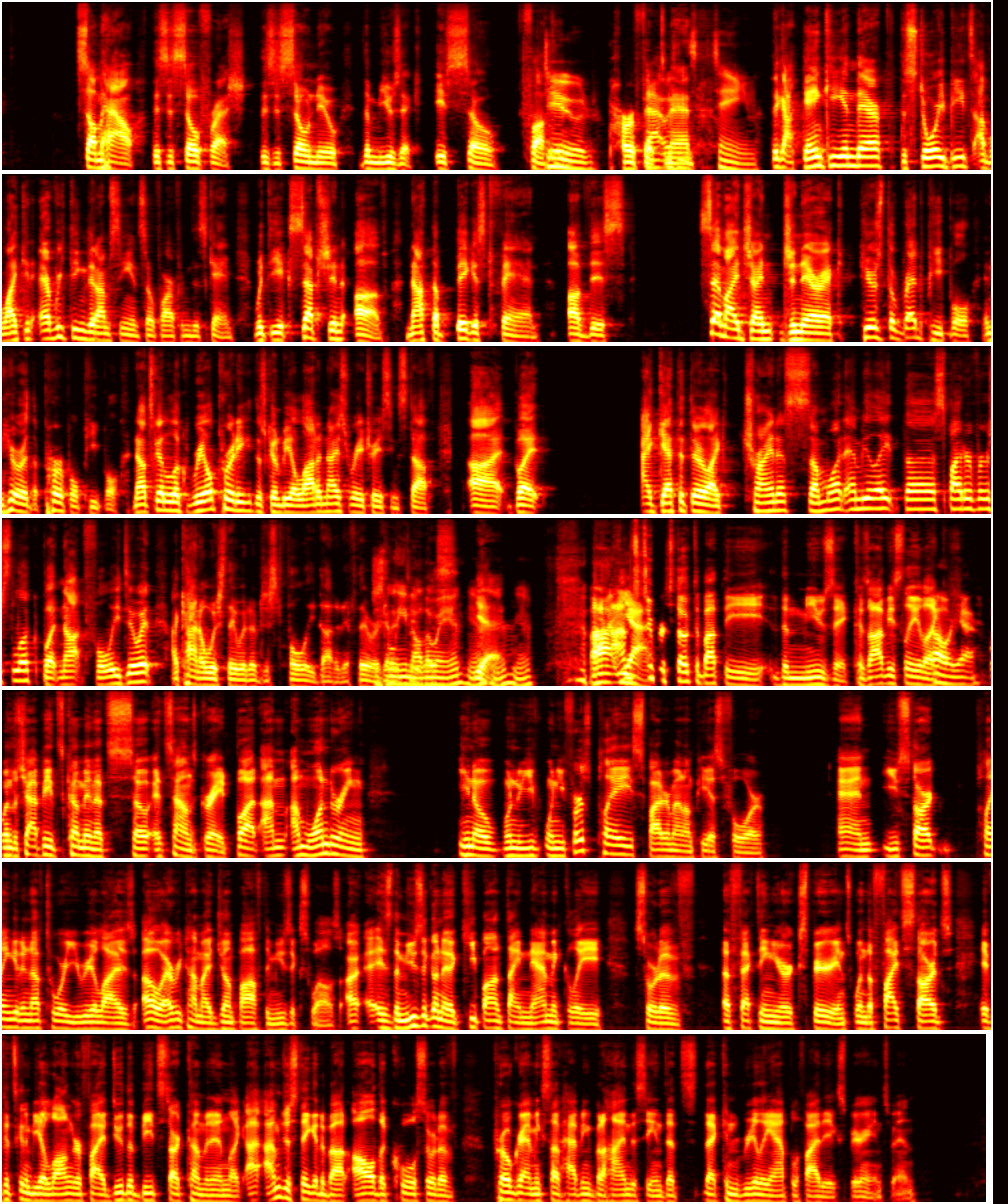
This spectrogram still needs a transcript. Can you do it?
somehow this is so fresh. This is so new. The music is so fucking Dude, perfect, that was man. insane. They got Ganke in there. The story beats. I'm liking everything that I'm seeing so far from this game, with the exception of not the biggest fan of this semi generic. Here's the red people, and here are the purple people. Now it's going to look real pretty. There's going to be a lot of nice ray tracing stuff, uh, but I get that they're like trying to somewhat emulate the Spider Verse look, but not fully do it. I kind of wish they would have just fully done it if they were Just gonna leaned do all the way in. Yeah, yeah. yeah. yeah. I- Uh, i'm yeah. super stoked about the the music because obviously like oh yeah, when the chat beats come in that's so it sounds great but i'm i'm wondering you know when you when you first play spider-man on ps4 and you start playing it enough to where you realize oh every time i jump off the music swells. Are, is the music going to keep on dynamically sort of affecting your experience? When the fight starts if it's going to be a longer fight do the beats start coming in? Like I, i'm just thinking about all the cool sort of programming stuff happening behind the scenes that's that can really amplify the experience man.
